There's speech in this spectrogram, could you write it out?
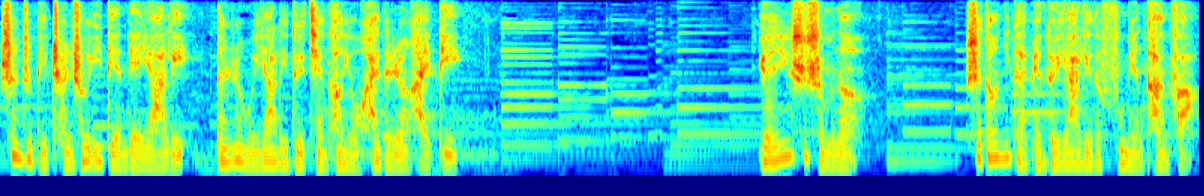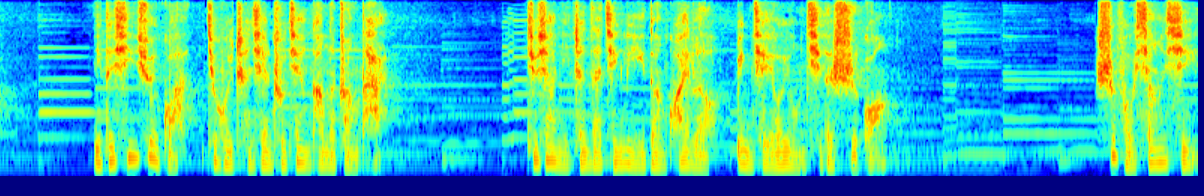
甚至比承受一点点压力但认为压力对健康有害的人还低。原因是什么呢？是当你改变对压力的负面看法，你的心血管就会呈现出健康的状态，就像你正在经历一段快乐并且有勇气的时光。是否相信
